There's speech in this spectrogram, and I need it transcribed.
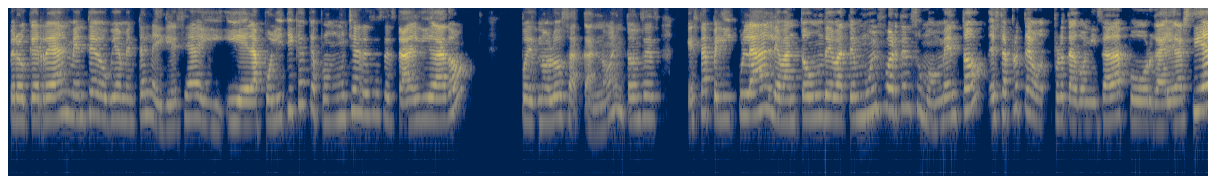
pero que realmente, obviamente, en la iglesia y, la política, que por muchas veces está ligado, pues no lo sacan, ¿no? Entonces, esta película levantó un debate muy fuerte en su momento. Está protagonizada por Gael García,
